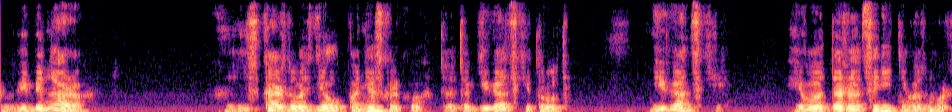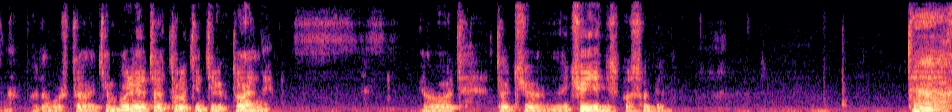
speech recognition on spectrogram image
вебинаров из каждого сделал по нескольку, то это гигантский труд. Гигантский. Его даже оценить невозможно, потому что, тем более, это труд интеллектуальный. Вот. То, что, на что я не способен. Так,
